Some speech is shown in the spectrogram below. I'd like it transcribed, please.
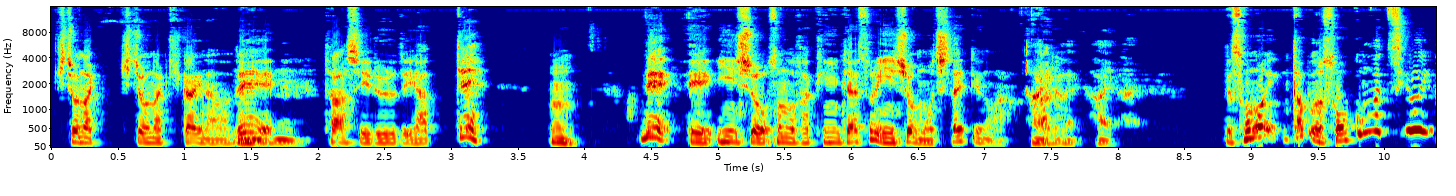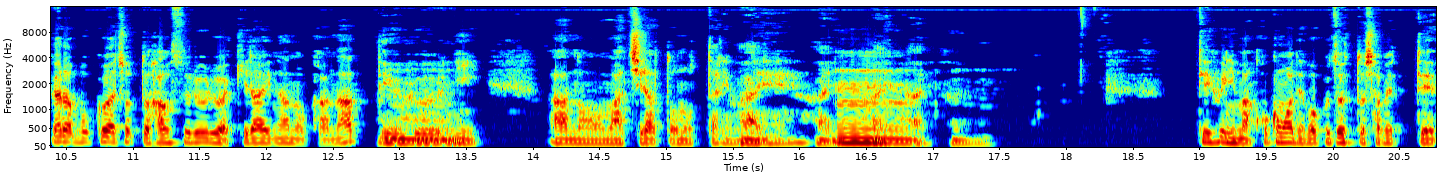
貴重な、貴重な機会なので、正しいルールでやって、うん。で、えー印象、その作品に対する印象を持ちたいっていうのがある。はいはいはい。で、その、多分そこが強いから僕はちょっとハウスルールは嫌いなのかなっていうふうに、あの、まあ、ちらっと思ったりもはい。ね。はい。うんはい。はい。うん。っていうふうに、まあ、ここまで僕ずっと喋って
